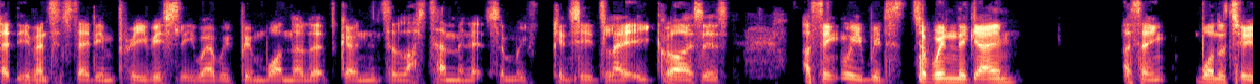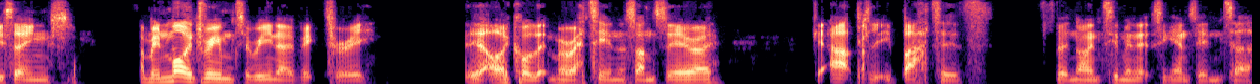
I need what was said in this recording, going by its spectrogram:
at the Juventus Stadium previously, where we've been one 0 up going into the last ten minutes, and we've conceded late equalisers. I think we would to win the game. I think one or two things. I mean, my dream Torino victory I call it Moretti in the San Siro. Get absolutely battered for 90 minutes against Inter.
